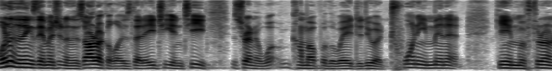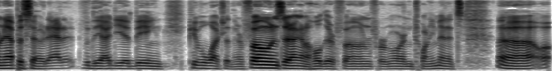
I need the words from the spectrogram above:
one of the things they mentioned in this article is that AT and T is trying to w- come up with a way to do a 20-minute Game of Thrones episode at it, with the idea being people watch on their phones. They're not going to hold their phone for more than 20 minutes, uh,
